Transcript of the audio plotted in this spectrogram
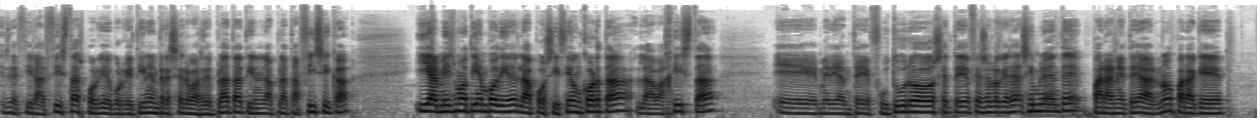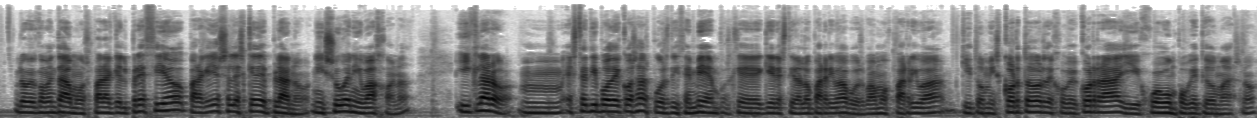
es decir, alcistas. ¿Por qué? Porque tienen reservas de plata, tienen la plata física y al mismo tiempo tiene la posición corta, la bajista, eh, mediante futuros, ETFs o lo que sea, simplemente para netear, ¿no? Para que, lo que comentábamos, para que el precio, para que ellos se les quede plano, ni sube ni bajo, ¿no? Y claro, mm, este tipo de cosas, pues dicen, bien, pues que quieres tirarlo para arriba, pues vamos para arriba, quito mis cortos, dejo que corra y juego un poquito más, ¿no?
